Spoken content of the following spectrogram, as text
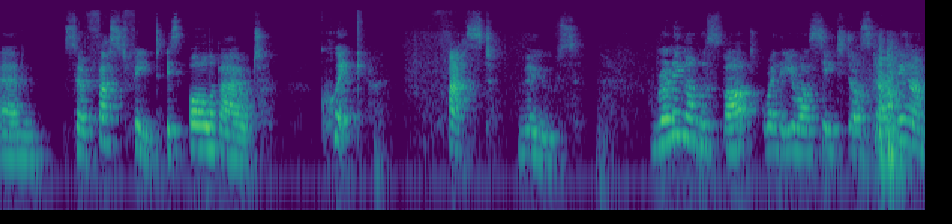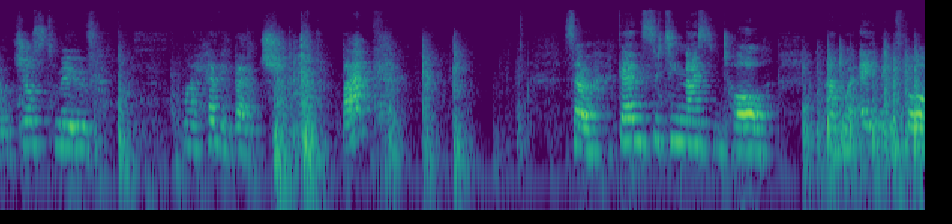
Um, so fast feet is all about quick, fast moves. Running on the spot, whether you are seated or standing, I will just move my heavy bench. So again, sitting nice and tall, and we're aiming for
